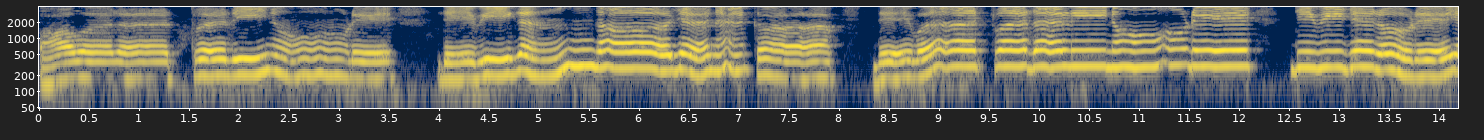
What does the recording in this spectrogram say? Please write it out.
ಪಾವರತ್ವದಿ ನೋಡೆ ദേവി ഗംഗാജനക ദേവത്വദളിനോടെ ദിവിജരോടെയ.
